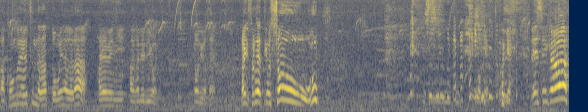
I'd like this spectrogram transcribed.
あこんぐらい打つんだなと思いながら早めに上がれるように。頑張ってください。はいそれではやっていきましょう。おっ OK OK 練習行くよ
